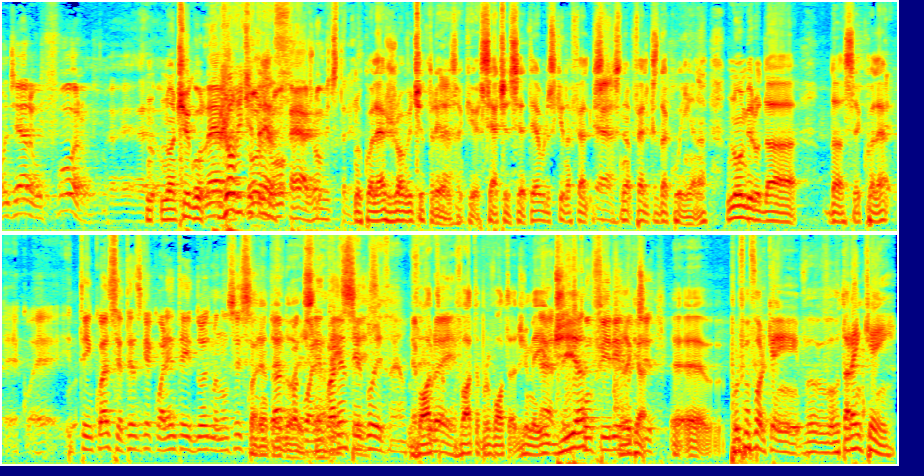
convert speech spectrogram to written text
onde era o foro. é, No- o no antigo- colégio João 23. João- é, João 23. no Colégio João 23, aqui, 7 de setembro, esquina Félix, É. esquina Félix da Cunha. Né? Número da, da se- qual é? É, é, tenho quase certeza que é 42, mas não sei se 42, mudaram para é. 46. 42, é. É vota, por aí. vota por volta de tem meio-dia. que conferir ó. título. É, é, por favor, quem vo- votará em quem?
